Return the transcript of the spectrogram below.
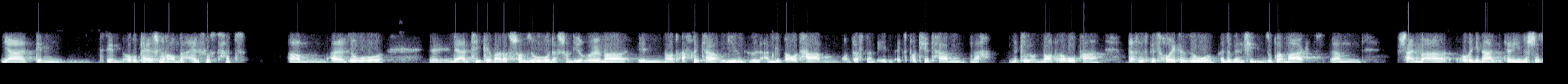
ja den, den europäischen Raum beeinflusst hat. Ähm, also äh, in der Antike war das schon so, dass schon die Römer in Nordafrika Olivenöl angebaut haben und das dann eben exportiert haben nach Mittel- und Nordeuropa. Das ist bis heute so. Also wenn Sie im Supermarkt ähm, scheinbar original italienisches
